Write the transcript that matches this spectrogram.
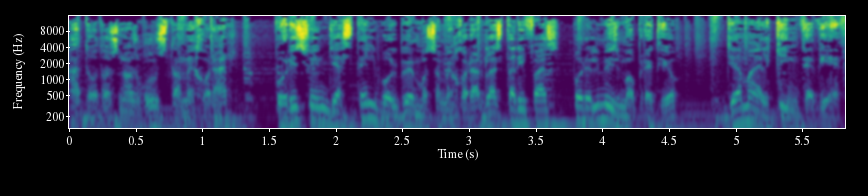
a todos nos gusta mejorar. Por eso en Yastel volvemos a mejorar las tarifas por el mismo precio. Llama al 1510.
